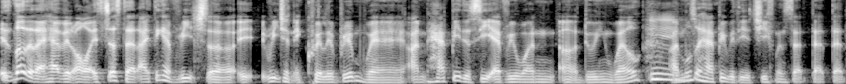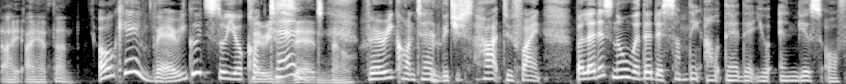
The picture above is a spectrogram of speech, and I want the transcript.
it's not that I have it all. It's just that I think I've reached uh, reached an equilibrium where I'm happy to see everyone uh, doing well. Mm. I'm also happy with the achievements that that, that I, I have done. Okay, very good. So you're Very content. now. Very content, which is hard to find. But let us know whether there's something out there that you're envious of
